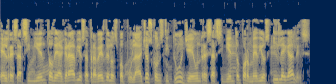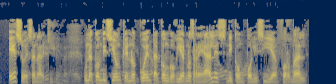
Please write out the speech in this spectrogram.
El resarcimiento de agravios a través de los populachos constituye un resarcimiento por medios ilegales. Eso es anarquía, una condición que no cuenta con gobiernos reales ni con policía formal,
